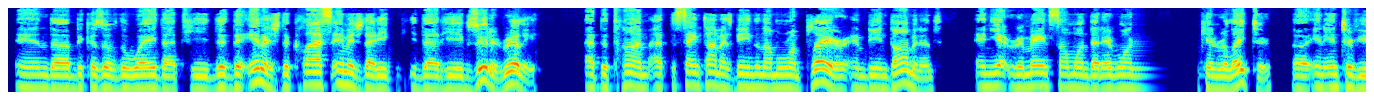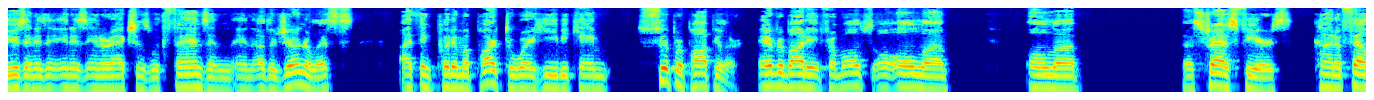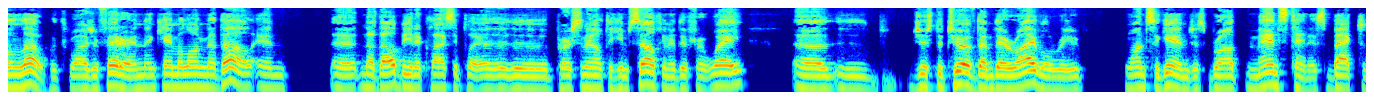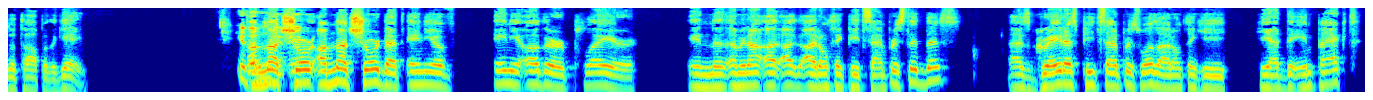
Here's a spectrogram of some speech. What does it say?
and uh, because of the way that he the, the image the class image that he that he exuded really at the time at the same time as being the number one player and being dominant and yet remain someone that everyone can relate to uh, in interviews and in his interactions with fans and, and other journalists i think put him apart to where he became super popular. Everybody from all all uh, all uh, uh stratospheres kind of fell in love with Roger Federer, and then came along Nadal, and uh, Nadal being a classic play, uh, personality himself in a different way. Uh, just the two of them, their rivalry, once again, just brought men's tennis back to the top of the game. Yeah, I'm not sure. I'm not sure that any of any other player in the. I mean, I, I I don't think Pete Sampras did this. As great as Pete Sampras was, I don't think he he had the impact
